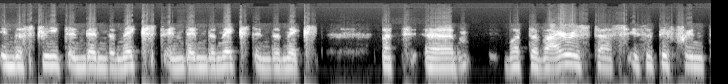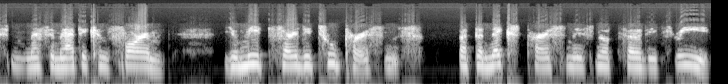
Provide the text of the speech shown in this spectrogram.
in the street, and then the next, and then the next, and the next. But um, what the virus does is a different mathematical form you meet 32 persons, but the next person is not 33,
